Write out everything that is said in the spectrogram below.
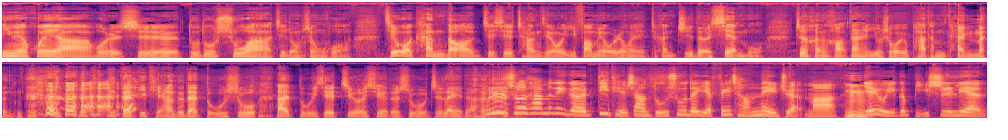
音乐会啊，或者是读读书啊这种生活。其实我看到这些场景，我一方面我认为很值得羡慕，这很好，但是有时候我又怕他们太闷，在地铁上都在读书，还读一些哲学的书之类的。不是说他们那个地铁上读书的也非常内卷吗？嗯也有一个鄙视链。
